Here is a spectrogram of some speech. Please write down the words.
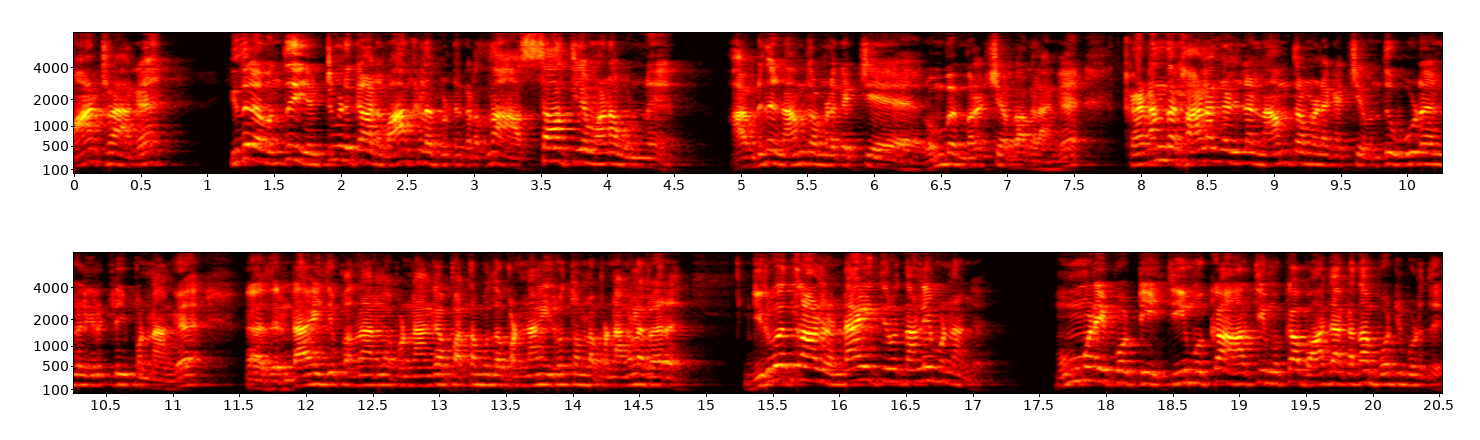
மாற்றாக இதில் வந்து எட்டு விழுக்காடு வாக்கில் பெற்றுக்கிறது தான் அசாத்தியமான ஒன்று அப்படின்னு நாம் தமிழக கட்சியை ரொம்ப மிரட்சியாக பார்க்குறாங்க கடந்த காலங்களில் நாம் தமிழக கட்சி வந்து ஊடகங்கள் இருட்டலி பண்ணாங்க. அது ரெண்டாயிரத்தி பதினாறில் பண்ணாங்க பத்தொம்பதில் பண்ணாங்க இருபத்தொன்னில் பண்ணாங்களா வேறு. இருபத்தி நாலு ரெண்டாயிரத்தி இருபத்தி நாலையும் பண்ணாங்க. மும்முனை போட்டி திமுக அதிமுக பாஜக தான் போட்டி போடுது.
